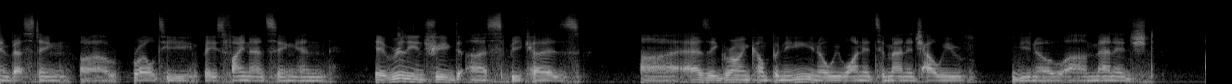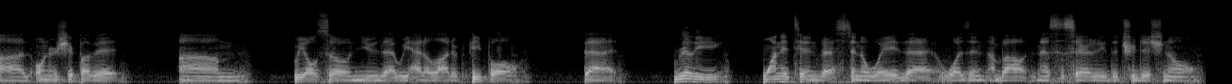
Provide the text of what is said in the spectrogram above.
investing, uh, royalty-based financing, and it really intrigued us because uh, as a growing company, you know, we wanted to manage how we, you know, uh, managed ownership of it. Um, we also knew that we had a lot of people that really wanted to invest in a way that wasn't about necessarily the traditional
